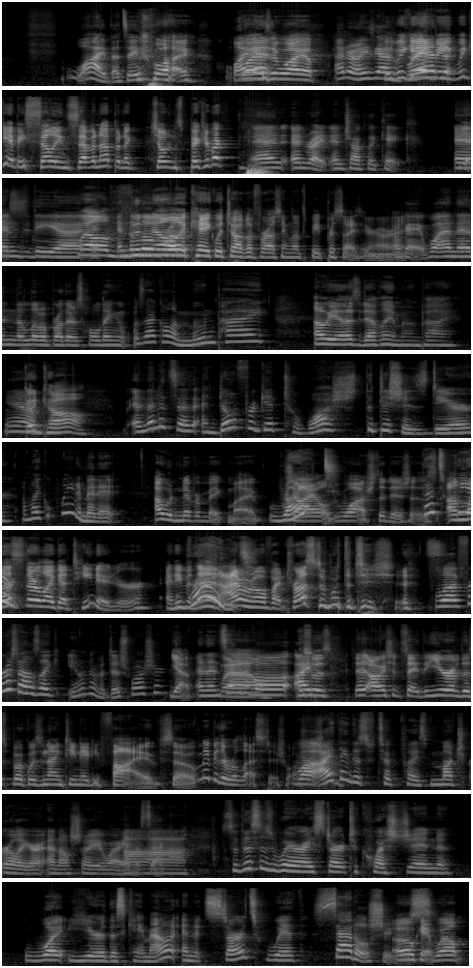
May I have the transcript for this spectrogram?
Why, Betsy? Why? Why Why, is it why up? I don't know. He's got we brand can't be we can't be selling Seven Up in a children's picture book. and and right and chocolate cake and Yes. the uh, Well, and, and the little vanilla brother. cake with chocolate frosting. Let's be precise here. All right. Okay, well, and then the little brother's holding. Was that called a moon pie? Oh yeah, that's definitely a moon pie. Yeah. Good call. And then it says, and don't forget to wash the dishes, dear. I'm like, wait a minute. I would never make my Right? child wash the dishes That's unless weird. they're like a teenager, and even then, I don't know if I trust them with the dishes. Well, at first I was like, you don't have a dishwasher? Yeah. And then second of all, I this was oh, I should say the year of this book was 1985, so maybe there were less dishwashers. well, I think this took place much earlier, and I'll show you why in a sec. Ah. So this is where I start to question what year this came out, and it starts with saddle shoes. Okay, well,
